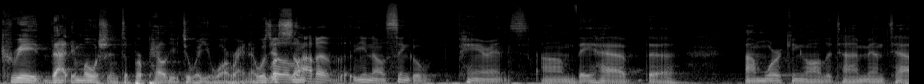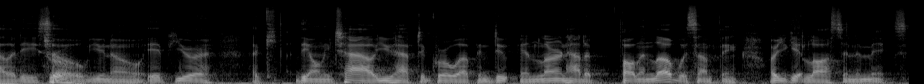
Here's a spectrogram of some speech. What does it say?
create that emotion to propel you to where you are right now? Was well, there some? a lot of you know single parents, um, they have the I'm working all the time mentality. So you know, if you're a, the only child, you have to grow up and do and learn how to fall in love with something, or you get lost in the mix.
